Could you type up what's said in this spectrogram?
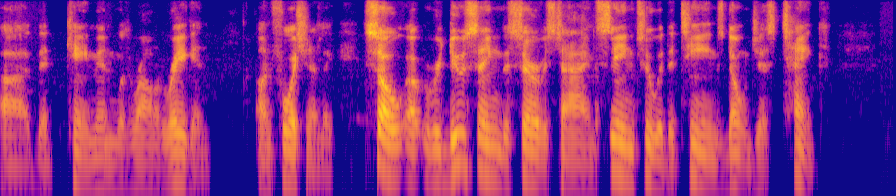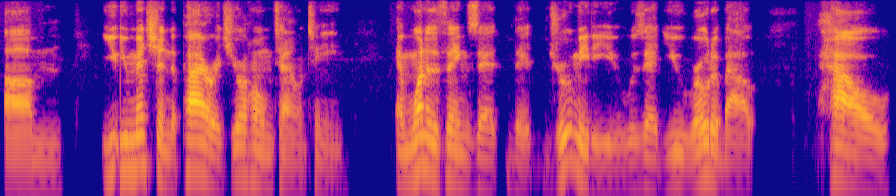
uh, that came in with Ronald Reagan, unfortunately. So uh, reducing the service time, seeing to it the teams don't just tank. Um, you, you mentioned the Pirates, your hometown team, and one of the things that that drew me to you was that you wrote about how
